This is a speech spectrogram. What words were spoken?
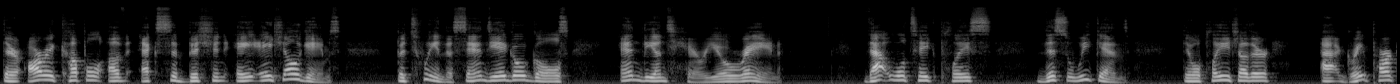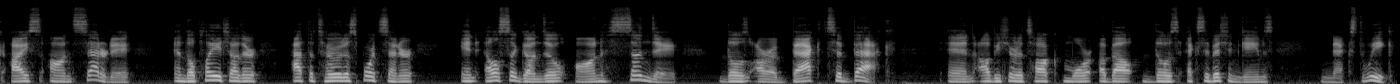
There are a couple of exhibition AHL games between the San Diego Gulls and the Ontario Reign. That will take place this weekend. They will play each other at Great Park Ice on Saturday, and they'll play each other at the Toyota Sports Center in El Segundo on Sunday. Those are a back to back, and I'll be sure to talk more about those exhibition games next week.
